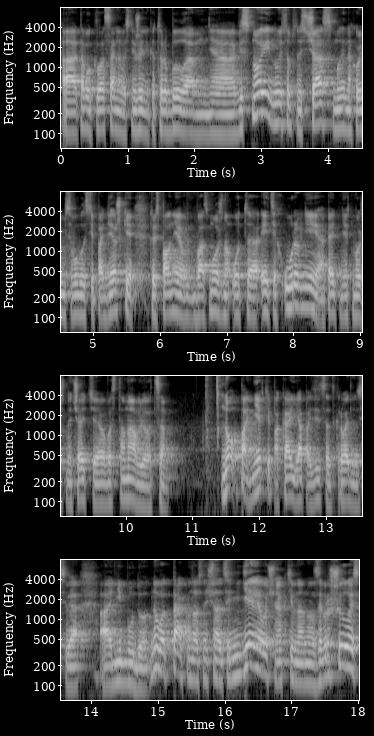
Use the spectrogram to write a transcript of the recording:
а, того колоссального снижения, которое было э, весной. Ну и, собственно, сейчас мы находимся в области поддержки. То есть, вполне возможно, от этих уровней опять нефть может может начать э, восстанавливаться. Но по нефти пока я позиции открывать для себя а, не буду. Ну вот так у нас начинается неделя, очень активно она завершилась.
